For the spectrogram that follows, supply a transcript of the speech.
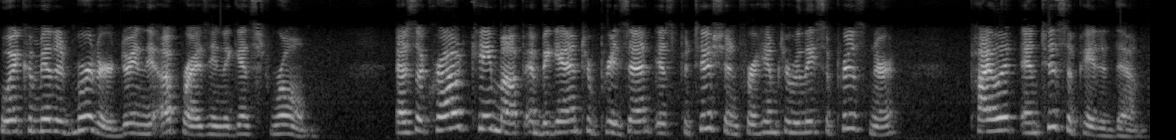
who had committed murder during the uprising against Rome. As the crowd came up and began to present its petition for him to release a prisoner, Pilate anticipated them.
